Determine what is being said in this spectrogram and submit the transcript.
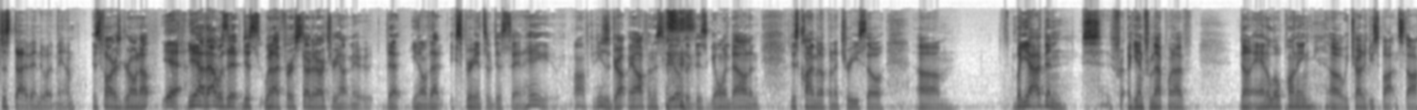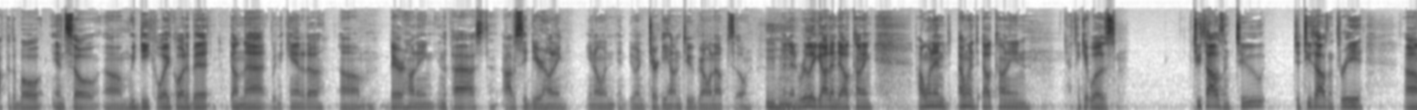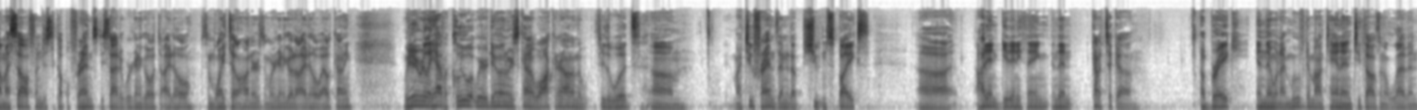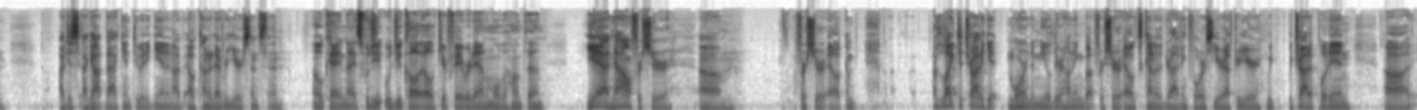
just dive into it, man. As far as growing up, Yeah. Yeah, that was it. Just when I first started archery hunting, it, that you know that experience of just saying, "Hey, mom, can you just drop me off in this field?" and just going down and just climbing up in a tree. So, um, but yeah, I've been again from that point. I've done antelope hunting. Uh, we try to do spot and stock with a bow, and so um, we decoy quite a bit. Done that. Been to Canada. Um, bear hunting in the past. Obviously, deer hunting. You know, and, and doing turkey hunting too, growing up. So, and then really got into elk hunting. I went in. I went elk hunting. I think it was 2002 to 2003. Uh, myself and just a couple friends decided we're going to go to Idaho, some whitetail hunters, and we're going to go to Idaho elk hunting. We didn't really have a clue what we were doing. We were just kind of walking around in the through the woods. Um, my two friends ended up shooting spikes. Uh, I didn't get anything, and then kind of took a a break. And then when I moved to Montana in 2011, I just I got back into it again, and I've elk hunted every year since then. Okay, nice. Would you would you call elk your favorite animal to hunt then? Yeah, now for sure, um, for sure elk. I'm, I'd like to try to get more into mule deer hunting, but for sure elk's kind of the driving force year after year. We we try to put in uh,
